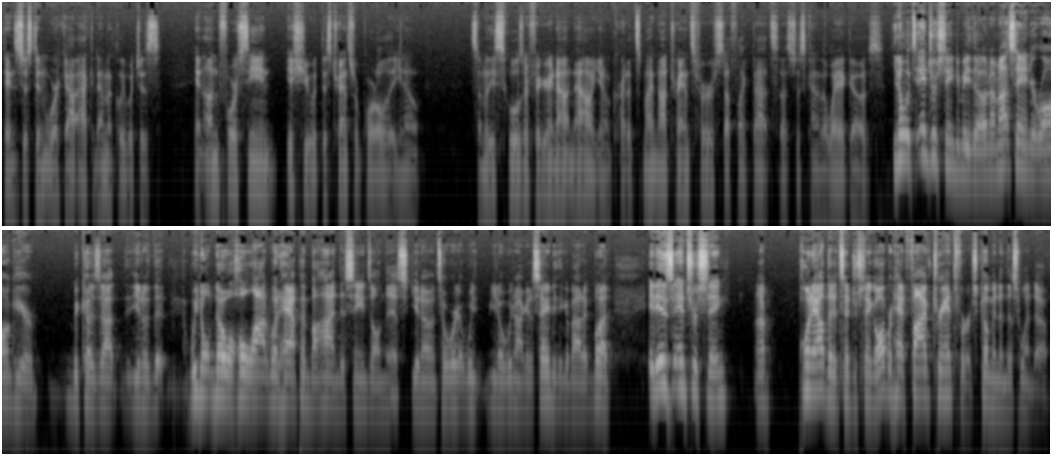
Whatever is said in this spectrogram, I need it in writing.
things just didn't work out academically, which is an unforeseen issue with this transfer portal that, you know, some of these schools are figuring out now, you know, credits might not transfer, stuff like that. So that's just kind of the way it goes. You know what's interesting to me though, and I'm not saying you're wrong here because I, you know, that we don't know a whole lot what happened behind the scenes on this, you know, and so we're we, you know, we're not going to say anything about it, but it is interesting. I point out that it's interesting. Auburn had five transfers come in in this window,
